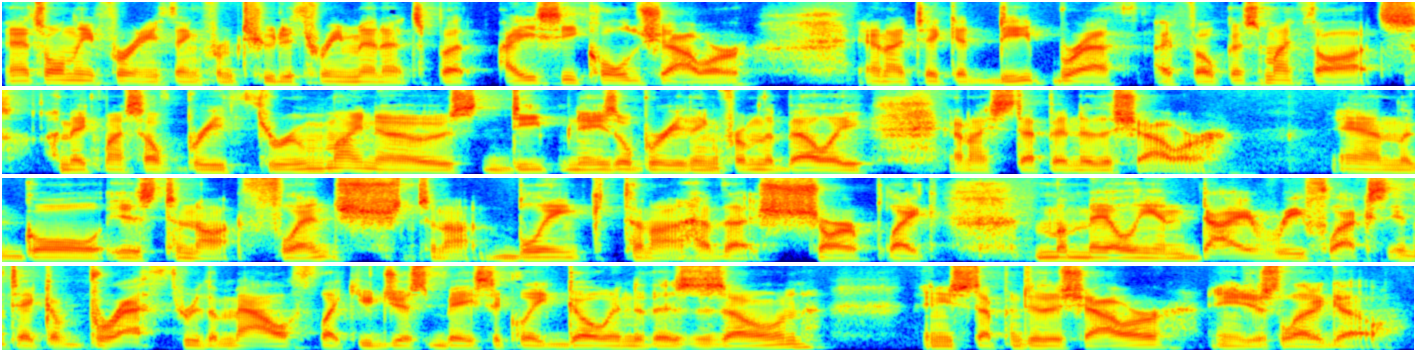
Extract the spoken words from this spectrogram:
and it's only for anything from two to three minutes, but icy cold shower. And I take a deep breath. I focus my thoughts. I make myself breathe through my nose, deep nasal breathing from the belly, and I step into the shower. And the goal is to not flinch, to not blink, to not have that sharp, like mammalian dive reflex intake of breath through the mouth. Like you just basically go into this zone and you step into the shower and you just let it go.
